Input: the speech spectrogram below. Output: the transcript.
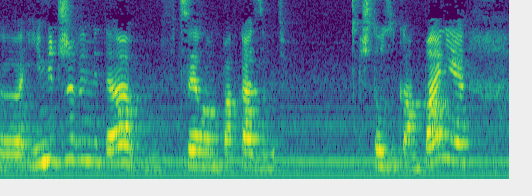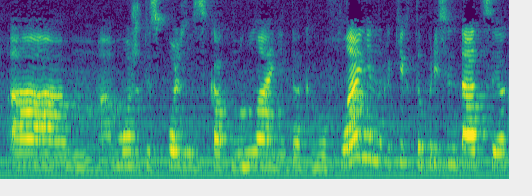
э, имиджевыми, да, в целом показывать, что за компания, может использоваться как в онлайне, так и в офлайне на каких-то презентациях,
